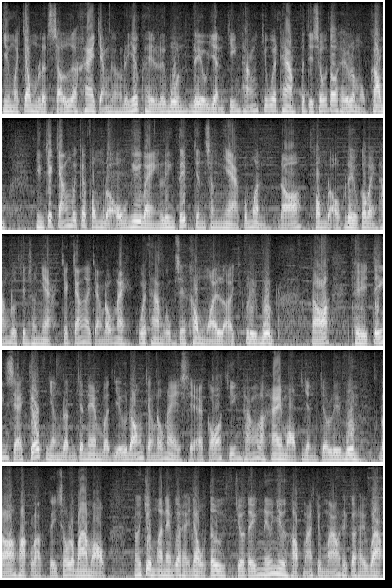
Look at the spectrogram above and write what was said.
nhưng mà trong lịch sử ở hai trận gần đây nhất thì Liverpool đều giành chiến thắng trước West Ham với tỷ số tối thiểu là 1-0 nhưng chắc chắn với cái phong độ ghi bàn liên tiếp trên sân nhà của mình, đó, phong độ đều có bàn thắng được trên sân nhà. Chắc chắn ở trận đấu này, West Ham cũng sẽ không ngoại lệ trước Liverpool. Đó, thì tiến sẽ chốt nhận định cho anh em và dự đoán trận đấu này sẽ có chiến thắng là 2-1 dành cho Liverpool. Đó, hoặc là tỷ số là 3-1 nói chung anh em có thể đầu tư cho tiến. Nếu như hợp mã trùng máu thì có thể vào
